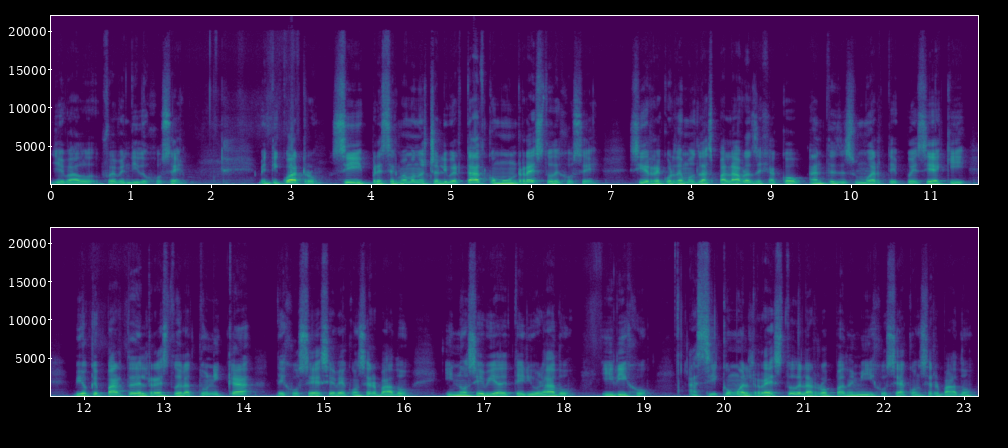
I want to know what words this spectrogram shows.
llevado, fue vendido José. 24. Sí, preservemos nuestra libertad como un resto de José. Si recordemos las palabras de Jacob antes de su muerte, pues he aquí, vio que parte del resto de la túnica de José se había conservado y no se había deteriorado, y dijo, así como el resto de la ropa de mi hijo se ha conservado,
